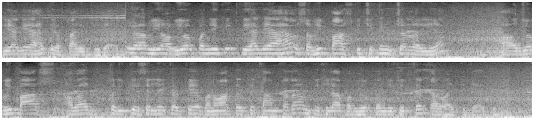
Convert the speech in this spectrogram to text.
किया गया है, गिरफ्तारी की जाएगी। अभी अभियोग पंजीकृत किया गया है, और सभी पास की चेकिंग चल रही है, और जो भी पास अवैध तरीके से लेकर के, बनवा करके काम कर रहे हैं, उनके खिलाफ अभियोग पंजीकृत कर कार्रवाई की जाएगी।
